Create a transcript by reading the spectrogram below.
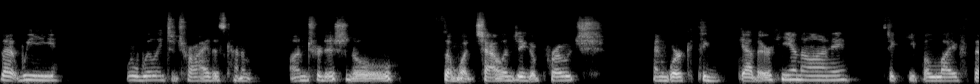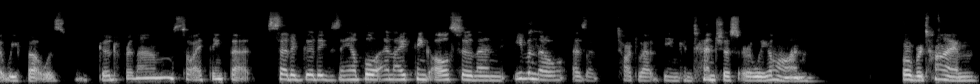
that we were willing to try this kind of untraditional, somewhat challenging approach and work together, he and I, to keep a life that we felt was good for them. So I think that set a good example. And I think also then, even though, as I've talked about being contentious early on, over time,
